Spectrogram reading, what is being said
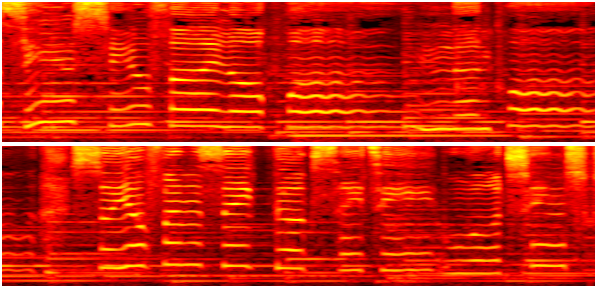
多少少快乐或难过，谁又分析得细致和清楚？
